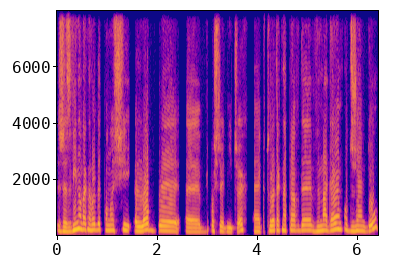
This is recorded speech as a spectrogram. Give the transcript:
że z winą tak naprawdę ponosi lobby e, pośredniczych, e, które tak naprawdę wymagają od rządu,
